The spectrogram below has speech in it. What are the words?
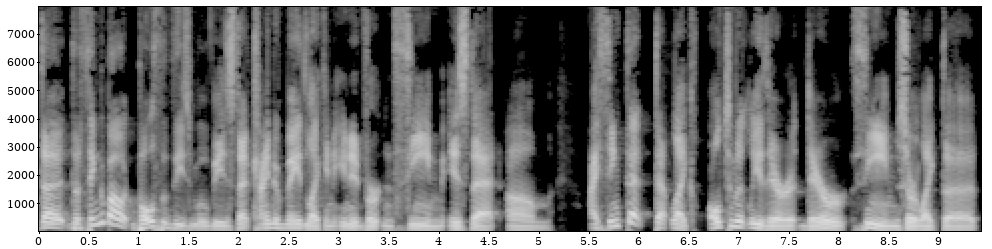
the the thing about both of these movies that kind of made like an inadvertent theme is that um I think that that like ultimately their their themes or like the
